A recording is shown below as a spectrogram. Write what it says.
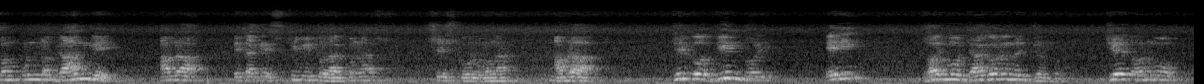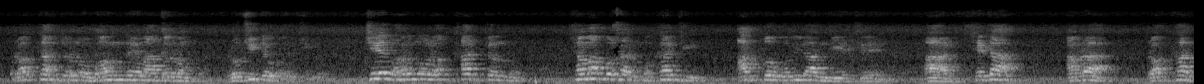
সম্পূর্ণ গান গেয়ে আমরা এটাকে সীমিত রাখব না, শেষ করব না। আমরা দীর্ঘদিন ধরে এই ধর্ম জাগরণের জন্য, যে ধর্ম রক্ষার জন্য বন্দে মাতরম রচিত হয়েছিল, যে ধর্ম রক্ষার জন্য শ্যামাপ্রসাদ মুখার্জি আত্মবলিদান দিয়েছিলেন। আর সেটা আমরা রক্ষার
